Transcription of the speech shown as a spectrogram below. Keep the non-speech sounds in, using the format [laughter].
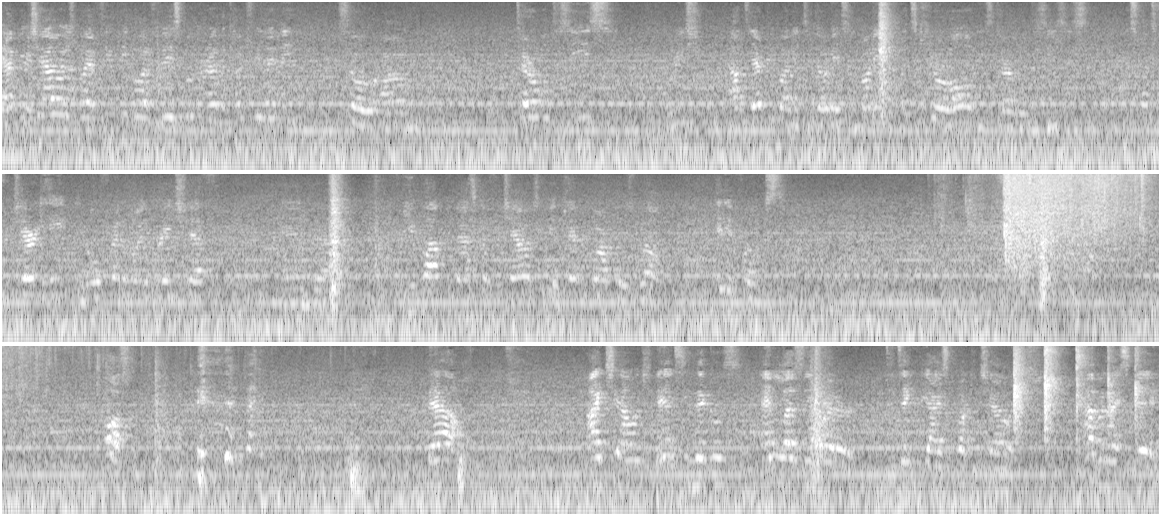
I've been challenged by a few people on Facebook around the country lately. So, um, terrible disease. Reach out to everybody to donate some money. Let's cure all of these terrible diseases. This one's for Jerry Hayden, an old friend of mine, great chef. And uh, for you, Bob Damasco, for challenging me, and Kevin Marple as well. Hit it, folks. Awesome. [laughs] now, I challenge Nancy Nichols and Leslie Brenner to take the Ice Bucket Challenge. Have a nice day.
